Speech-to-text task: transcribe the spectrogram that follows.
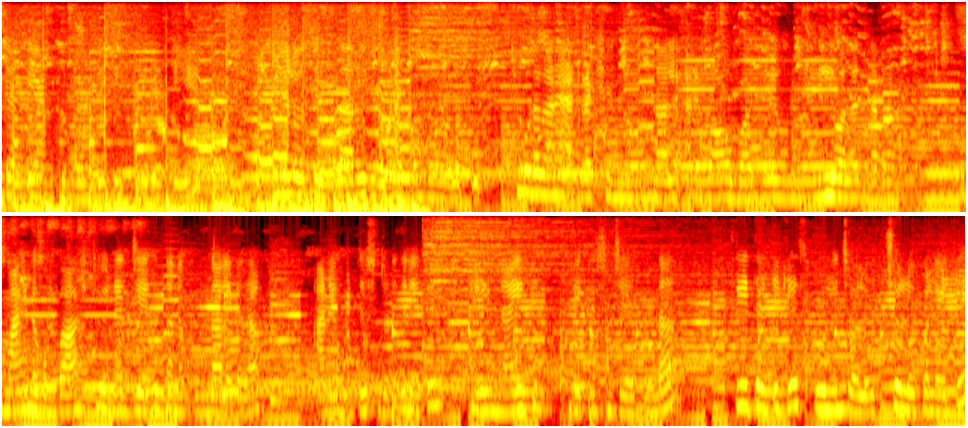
థర్టీ అనుకుంటాను ఇది త్రీ థర్టీయే పిల్లలు వచ్చేస్తారు ఇది కొంచెం వాళ్ళకు చూడగానే అట్రాక్షన్గా ఉండాలి అరే బాబు బర్త్డే ఉంది వాళ్ళ తన ఒక మైండ్ ఒక పాజిటివ్ ఎనర్జీ అయితే తనకు ఉండాలి కదా అనే ఉద్దేశంతో నేనైతే ఈ నైట్ డెకరేషన్ చేయకుండా త్రీ థర్టీకే స్కూల్ నుంచి వాళ్ళు వచ్చే లోపల అయితే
